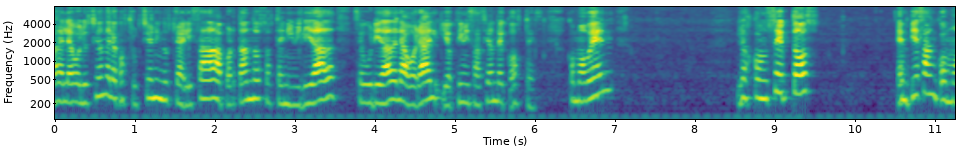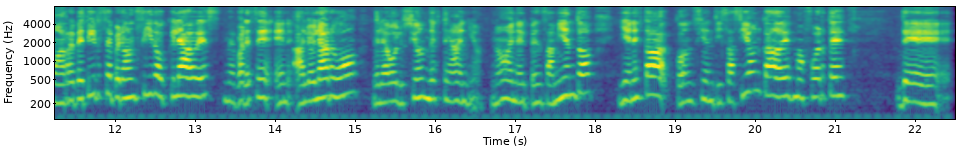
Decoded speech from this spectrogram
para la evolución de la construcción industrializada aportando sostenibilidad, seguridad laboral y optimización de costes. Como ven, los conceptos empiezan como a repetirse, pero han sido claves, me parece, en, a lo largo de la evolución de este año, ¿no? En el pensamiento y en esta concientización cada vez más fuerte de,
